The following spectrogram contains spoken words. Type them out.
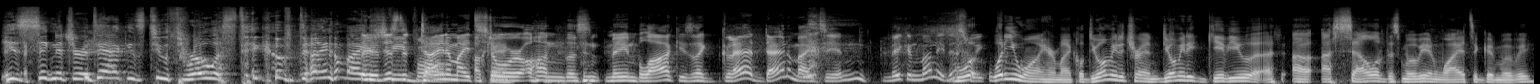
His signature attack is to throw a stick of dynamite. There's at just people. a dynamite Okay. store on the main block. He's like, glad dynamite's in, making money this What, week. what do you want here, Michael? Do you want me to try and do you want me to give you a, a, a sell of this movie and why it's a good movie?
